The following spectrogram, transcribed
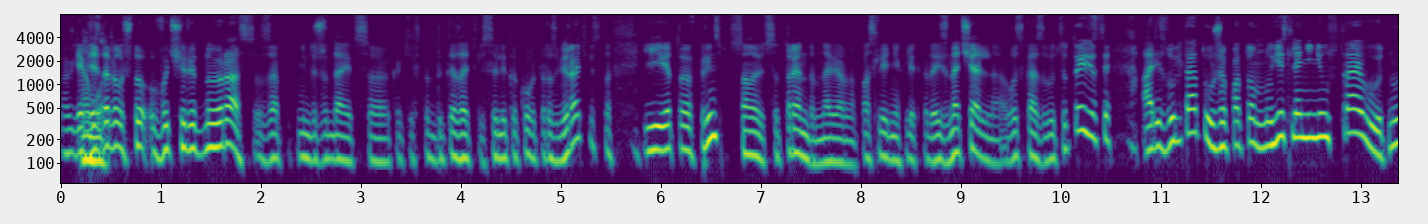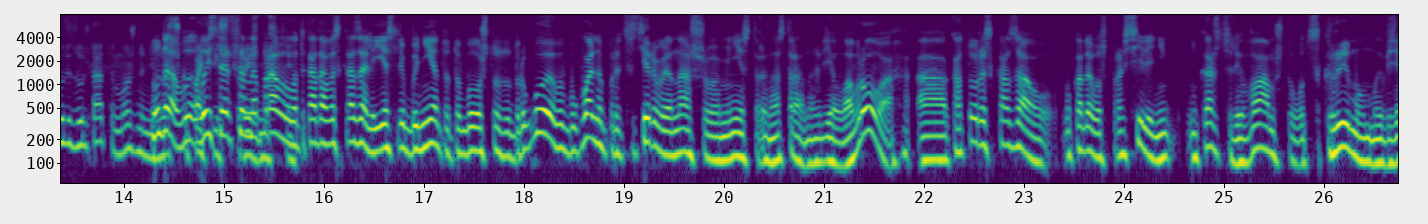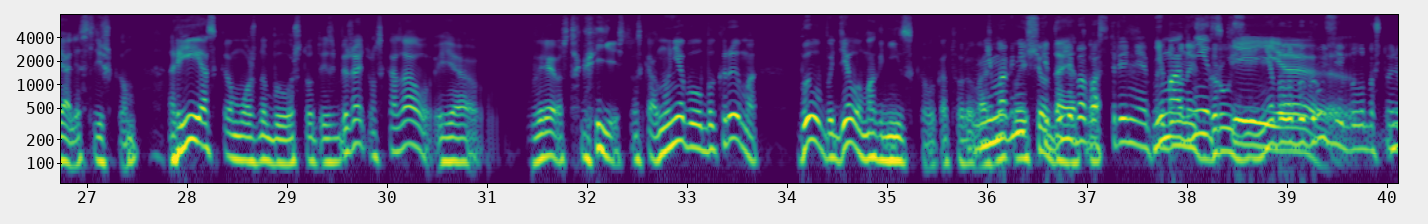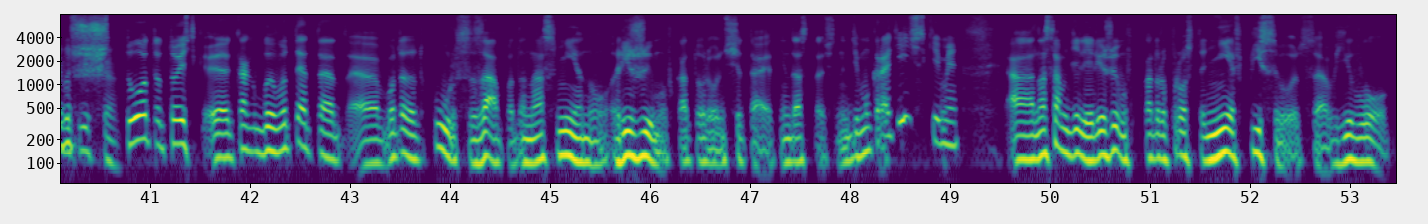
Ну, я бы вот. здесь добавил, что в очередной раз Запад не дожидается каких-то доказательств или какого-то разбирательства, и это, в принципе, становится трендом, наверное, последних лет, когда изначально высказываются тезисы, а результаты уже потом, ну, если они не устраивают, ну, результаты можно немножечко Ну да, вы, вы совершенно произнести. правы, вот когда вы сказали, если бы нет, то было что-то другое, вы буквально процитировали нашего министра иностранных дел Лаврова, а, который сказал, ну, когда его спросили, не, не кажется ли вам, что вот с Крымом мы взяли слишком резко, можно было что-то избежать, он сказал, я уверяю вас, так и есть. Он сказал, ну не было бы Крыма, было бы дело Магнитского, которое возникло не Магнитский, еще до были этого. бы обострения, не Магнитский, из Грузии. Не было бы Грузии, было бы что-нибудь ну, еще. Что-то, то есть, э, как бы вот этот, э, вот этот курс Запада на смену режимов, которые он считает недостаточно демократическими, а на самом деле режимов, которые просто не вписываются в его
